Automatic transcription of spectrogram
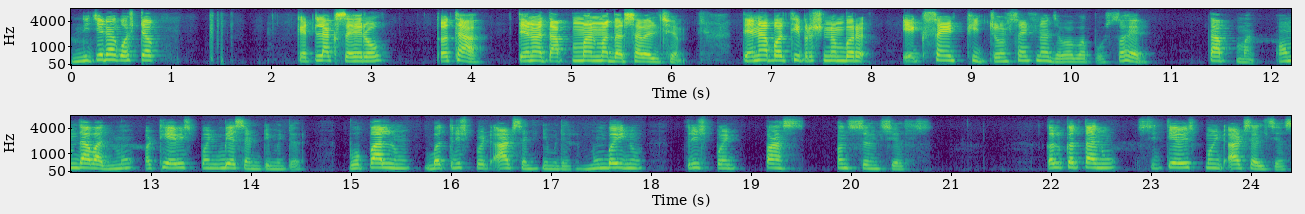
નીચેના કોષ્ટક કેટલાક શહેરો તથા તેના તાપમાનમાં દર્શાવેલ છે. તેના પરથી પ્રશ્ન નંબર એકસાઠથી ચોસાઠ ના જવાબ આપો. શહેર, તાપમાન અમદાવાદનું અઠ્યાવીસ પોઈન્ટ બે સેન્ટીમીટર ભોપાલનું બત્રીસ પોઈન્ટ આઠ સેન્ટીમીટર, મુંબઈનું ત્રીસ પોઈન્ટ પાંચ અંશ સેલ્સિયસ કલકત્તાનું સિત્યાવીસ પોઈન્ટ આઠ સેલ્સિયસ,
